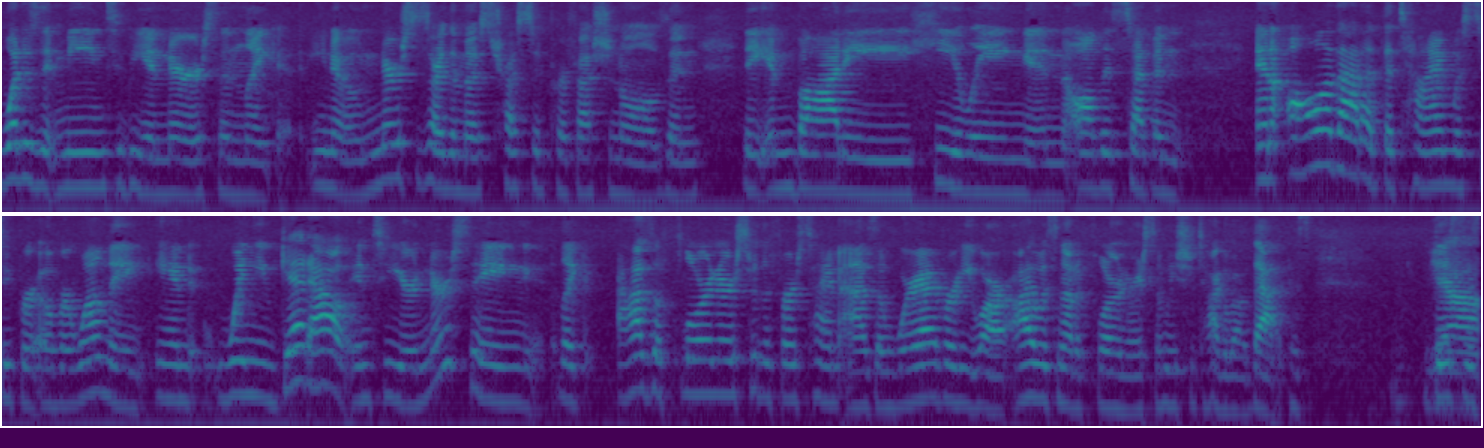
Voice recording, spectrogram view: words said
what does it mean to be a nurse? And like you know nurses are the most trusted professionals and they embody healing and all this stuff. And and all of that at the time was super overwhelming. And when you get out into your nursing like as a floor nurse for the first time as a wherever you are i was not a floor nurse and we should talk about that because this is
